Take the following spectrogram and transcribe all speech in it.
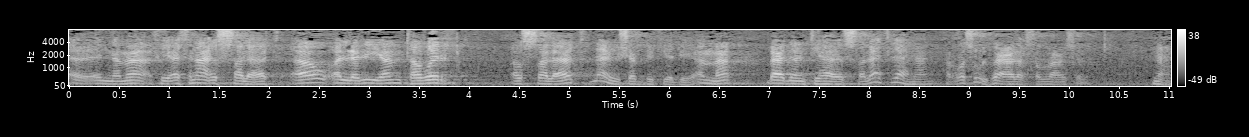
إنما في أثناء الصلاة أو الذي ينتظر الصلاة لا يشبك يديه. أما بعد انتهاء الصلاة لا معنى الرسول فعل صلى الله عليه وسلم. نعم.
